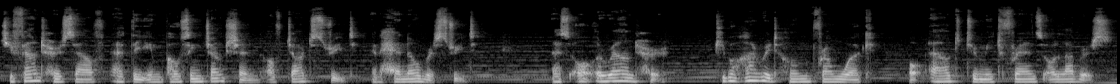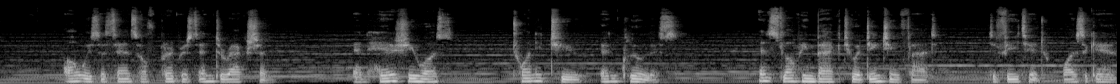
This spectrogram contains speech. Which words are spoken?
She found herself at the imposing junction of George Street and Hanover Street, as all around her people hurried home from work or out to meet friends or lovers, always a sense of purpose and direction. And here she was, twenty-two and clueless, and sloping back to a dingy flat, defeated once again.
